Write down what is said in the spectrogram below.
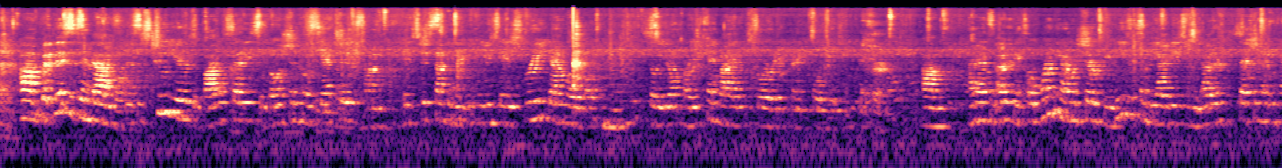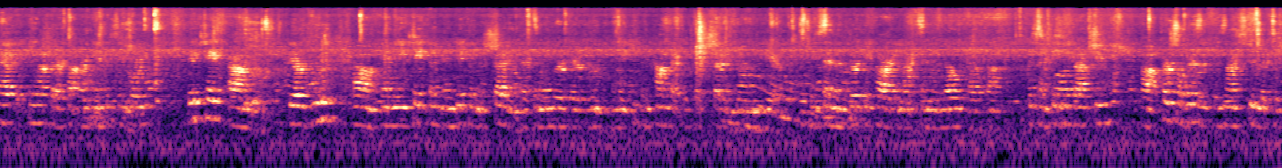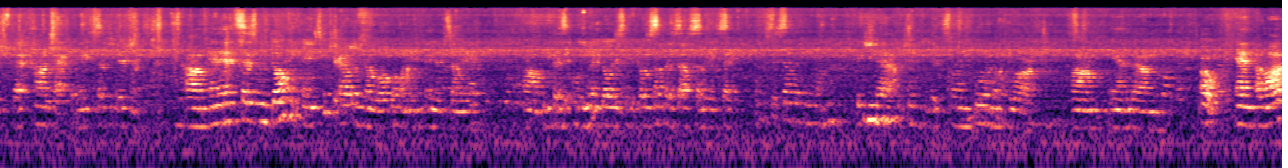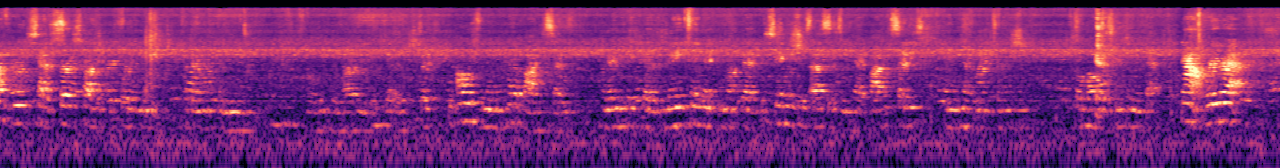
Um, but this is invaluable. Two years of Bible studies, devotions, sketches. Um, it's just something that you can use. It is free downloadable. So you don't, or you can buy it at the store, ready print for you if you. Um, I had some other things. Oh, one thing I want to share with you. These are some of the ideas from the other session that we had that came up that I thought might be interesting for you. They take um, their group um, and they take them and give them a shut-in. The member of their group, and they keep in contact with that shut-in during the year. They send them a birthday card, and might send them a note of uh, I'm thinking about you. Uh, personal visit is nice too, but that contact that makes such a difference. Um, and then it says when you donate things, put your LWML logo on anything that's donated. Um, because if to go, if it goes someplace else, somebody say, what's this LWML? Gives you that opportunity to explain who and what you are. Um, and, um, oh, and a lot of groups have a service project before they meet, for their monthly meeting. Or weekly, however you get together. And always remember, have a Bible study whenever you get together. The main thing that you that distinguishes us is we have Bible studies and we have my information. So always continue that. Now, where you're at,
